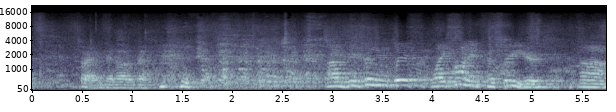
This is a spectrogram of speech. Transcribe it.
Sorry, I got out of breath. um, she's been with Lajkonik for three years, um,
